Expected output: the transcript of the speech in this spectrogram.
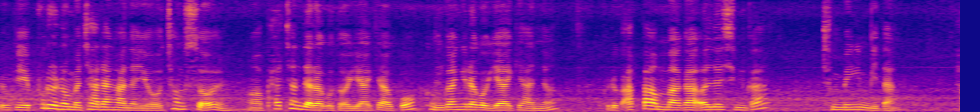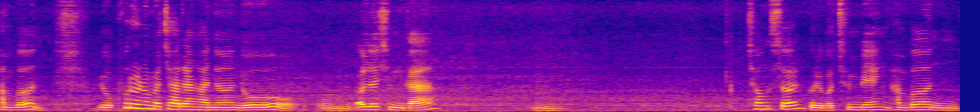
여기 푸르름을 자랑하는 요 청솔 어, 8천대라고도 이야기하고 건강이라고 이야기하는 그리고 아빠 엄마가 얼려심과 준명입니다. 한번 요 푸르름을 자랑하는 요 음, 얼려심과 음, 청설 그리고 준명 한번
